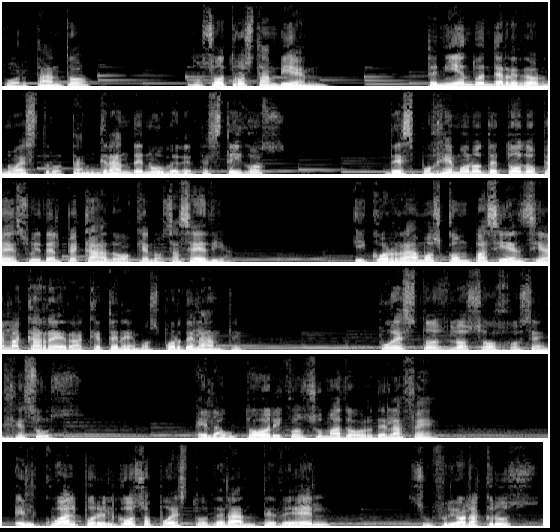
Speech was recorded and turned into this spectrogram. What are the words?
Por tanto, nosotros también, teniendo en derredor nuestro tan grande nube de testigos, despojémonos de todo peso y del pecado que nos asedia y corramos con paciencia la carrera que tenemos por delante, puestos los ojos en Jesús, el autor y consumador de la fe, el cual por el gozo puesto delante de él, sufrió la cruz,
